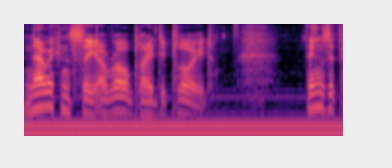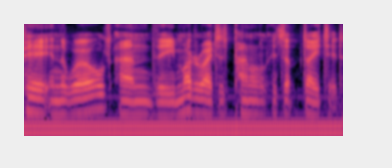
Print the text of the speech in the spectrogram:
Now we can see a roleplay deployed. Things appear in the world and the moderators panel is updated.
